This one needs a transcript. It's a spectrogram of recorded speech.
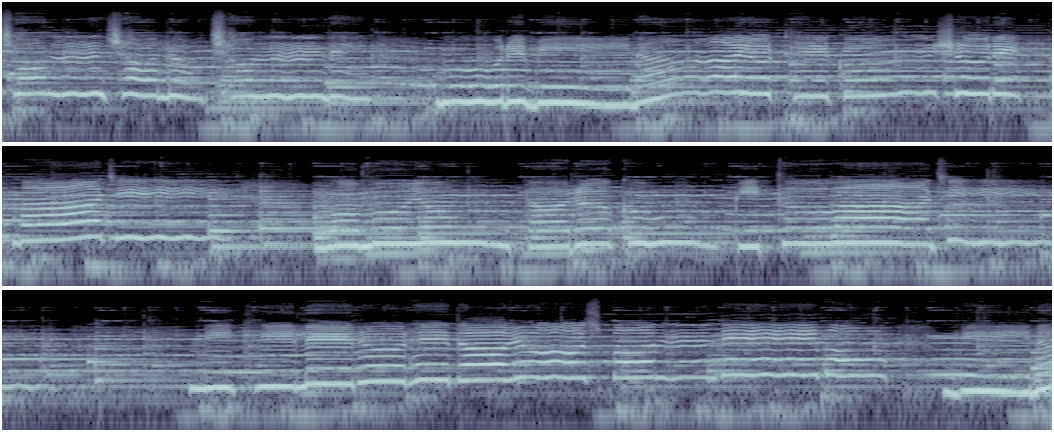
চঞ্চল ছন্দে। মোর বীণায় ওঠে কোন সুরে বাজি। মময়ন্তর কুম্পিত আজি নিখিলের হৃদয় স্পন্দে বীণায়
